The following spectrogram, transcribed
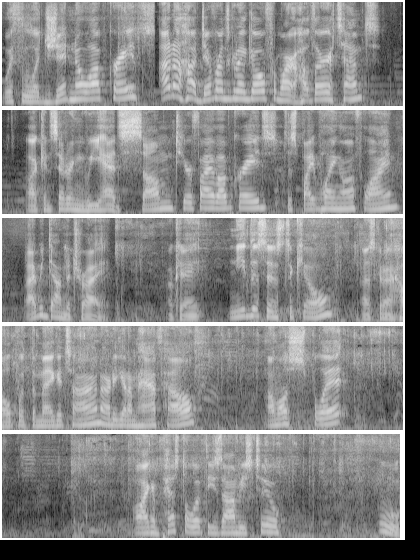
With legit no upgrades? I don't know how different it's going to go from our other attempt. Uh, considering we had some tier 5 upgrades despite playing offline. I'd be down to try it. Okay, need this insta-kill. That's going to help with the Megaton. Already got him half health. Almost split. Oh, I can pistol whip these zombies too. Ooh.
